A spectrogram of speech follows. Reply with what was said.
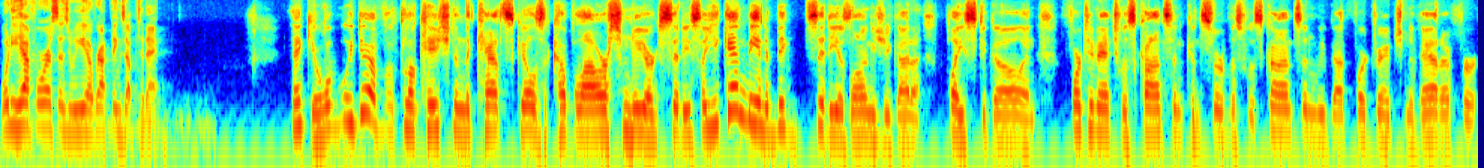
What do you have for us as we uh, wrap things up today? Thank you. Well, we do have a location in the Catskills, a couple hours from New York City, so you can be in a big city as long as you got a place to go. And Fort Ranch, Wisconsin can service Wisconsin. We've got Fort Ranch, Nevada for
